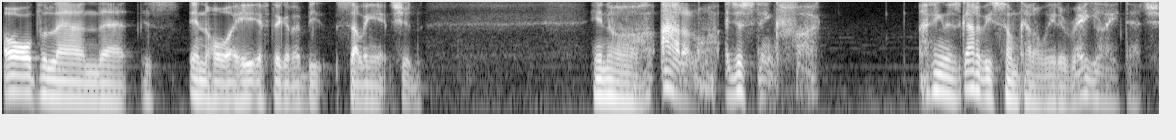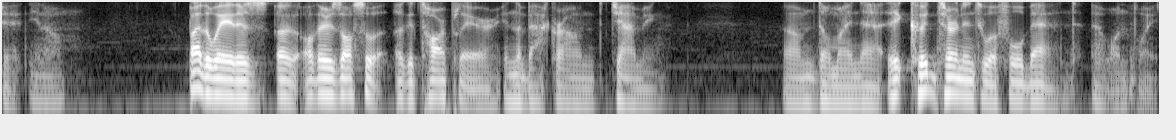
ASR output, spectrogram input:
all the land that is in Hawaii, if they're gonna be selling it, should you know, I don't know. I just think, fuck. I think there's got to be some kind of way to regulate that shit, you know. By the way, there's a, oh, there's also a guitar player in the background jamming. Um, don't mind that. It could turn into a full band at one point.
